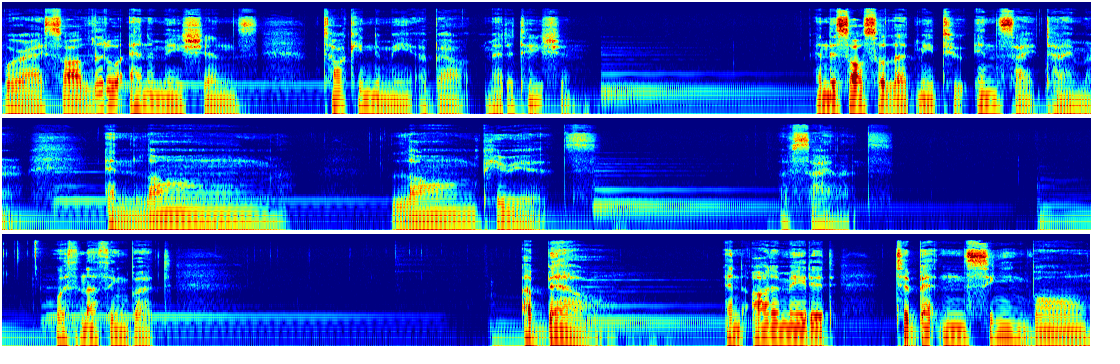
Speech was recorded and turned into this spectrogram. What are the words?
where I saw little animations talking to me about meditation. And this also led me to Insight Timer and long, long periods of silence with nothing but a bell, an automated Tibetan singing bowl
